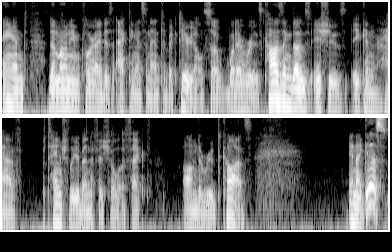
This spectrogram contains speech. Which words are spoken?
And the ammonium chloride is acting as an antibacterial, so whatever is causing those issues, it can have potentially a beneficial effect on the root cause. And I guess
